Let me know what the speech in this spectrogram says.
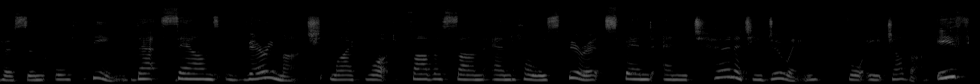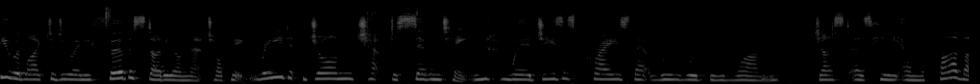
person or thing. That sounds very much like what Father, Son, and Holy Spirit spend an eternity doing for each other. If you would like to do any further study on that topic, read John chapter 17, where Jesus prays that we would be one just as he and the Father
